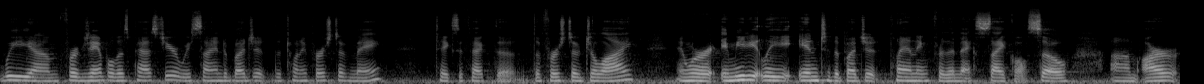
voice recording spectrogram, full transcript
We, um, for example, this past year, we signed a budget the 21st of May, takes effect the, the 1st of July, and we're immediately into the budget planning for the next cycle. So um, our,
